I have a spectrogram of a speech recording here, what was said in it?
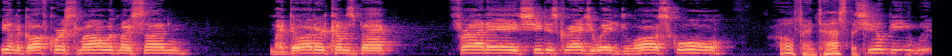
be on the golf course tomorrow with my son. My daughter comes back Friday. She just graduated law school. Oh, fantastic! She'll be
